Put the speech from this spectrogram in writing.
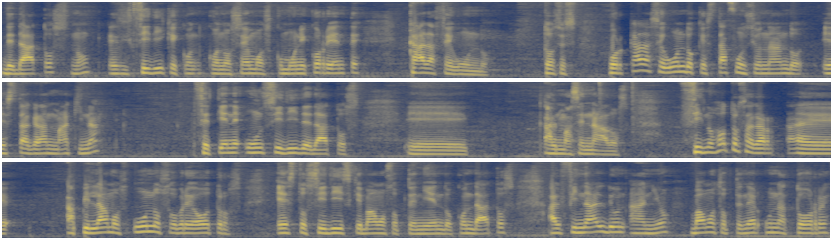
de datos, ¿no? el CD que conocemos común y corriente, cada segundo. Entonces, por cada segundo que está funcionando esta gran máquina, se tiene un CD de datos eh, almacenados. Si nosotros eh, apilamos unos sobre otros estos CDs que vamos obteniendo con datos, al final de un año vamos a obtener una torre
